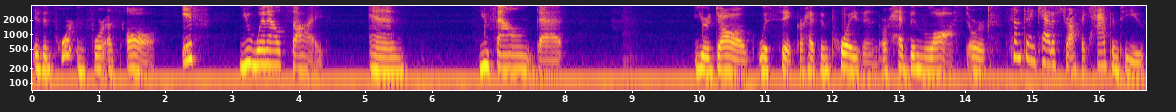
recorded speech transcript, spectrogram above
is important for us all. If you went outside and you found that your dog was sick or had been poisoned or had been lost or something catastrophic happened to you,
